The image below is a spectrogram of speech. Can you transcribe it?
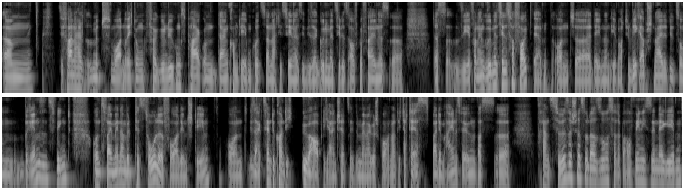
Ähm, sie fahren halt mit Morten Richtung Vergnügungspark und dann kommt eben kurz danach die Szene, als ihnen dieser grüne Mercedes aufgefallen ist, äh, dass sie von einem grünen Mercedes verfolgt werden und äh, der ihnen dann eben auch den Weg abschneidet, die zum Bremsen zwingt und zwei Männer mit Pistole vor denen stehen. Und diese Akzente konnte ich überhaupt nicht einschätzen, die die Männer gesprochen hat. Ich dachte erst bei dem einen, es wäre irgendwas äh, Französisches oder so. Es hat aber auch wenig Sinn ergeben.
